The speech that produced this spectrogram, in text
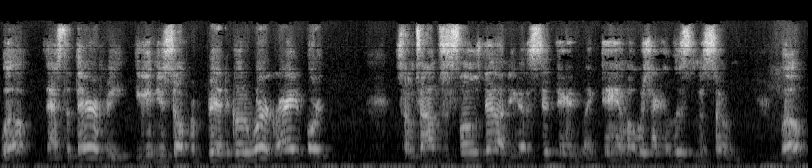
well, that's the therapy. You get yourself prepared to go to work, right? Or sometimes it slows down. You got to sit there and be like, damn, I wish I could listen to something. Well,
